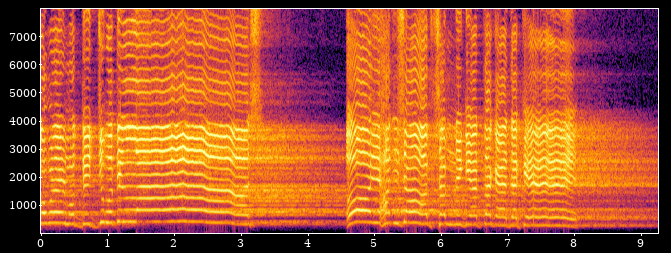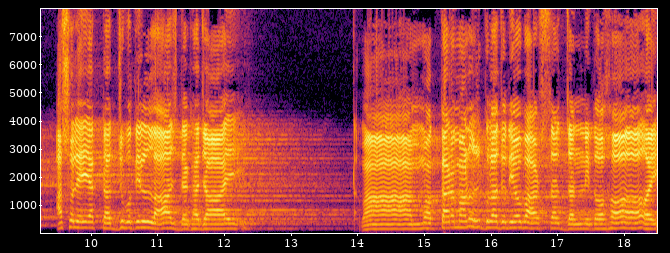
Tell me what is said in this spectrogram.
কবরের মধ্যে যুবতিল্লাস ওই হাজি সাহেব সামনে গিয়ে তাকায় দেখে আসলে একটা যুবতীর লাশ দেখা যায়। তাম মক্কার মানুষগুলা যদিও বাসার জান্নিত হয়,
